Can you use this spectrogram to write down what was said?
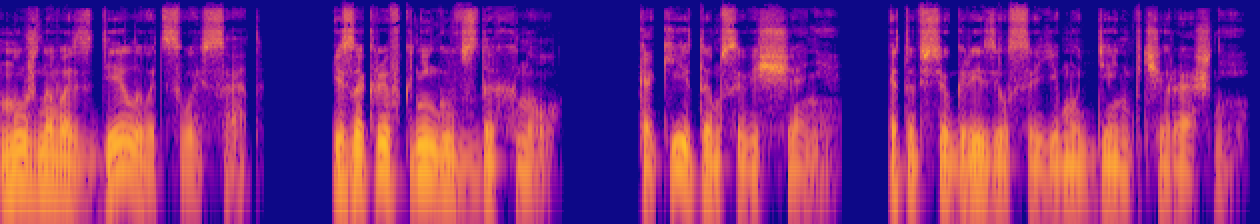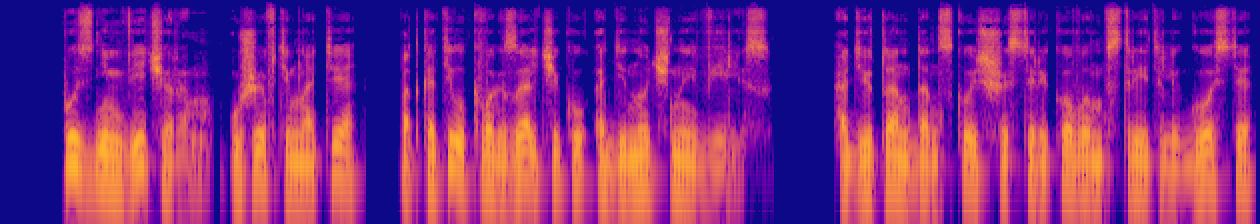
нужно возделывать свой сад. И, закрыв книгу, вздохнул. Какие там совещания? Это все грезился ему день вчерашний. Поздним вечером, уже в темноте, подкатил к вокзальчику одиночный Виллис. Адъютант Донской с Шестериковым встретили гостя,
